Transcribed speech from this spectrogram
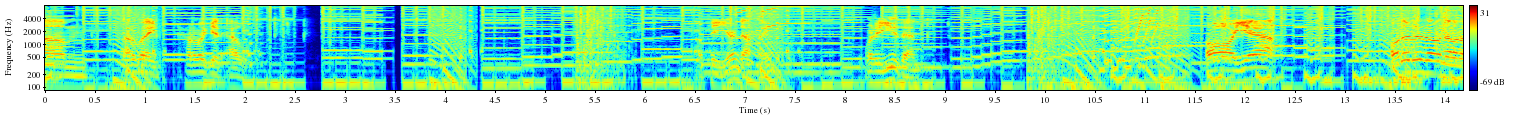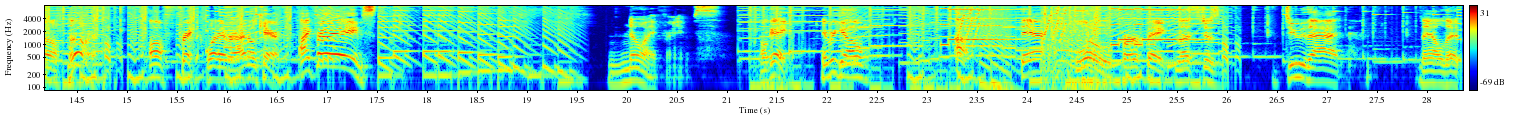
Um, how do I, how do I get out? Okay, you're nothing. What are you then? Oh, yeah. Oh, no, no, no, no, no. No! Oh, frick, whatever, I don't care. Iframes! No iframes. Okay, here we go. Up, there, blow, perfect. Let's just do that. Nailed it.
